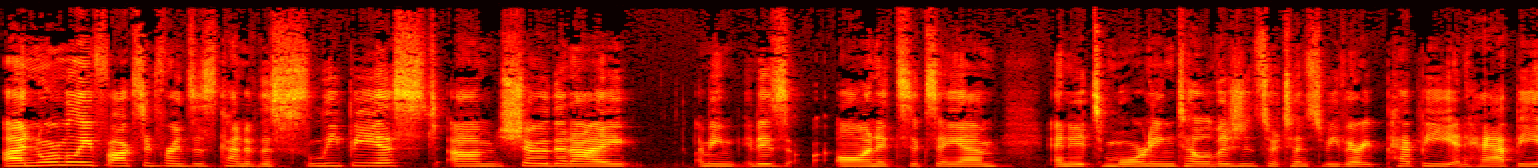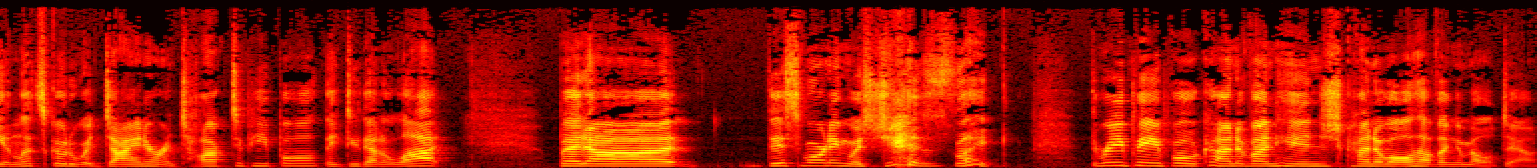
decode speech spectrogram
Uh, normally, Fox and Friends is kind of the sleepiest um, show that I. I mean, it is on at 6 a.m. and it's morning television, so it tends to be very peppy and happy. And let's go to a diner and talk to people. They do that a lot. But uh, this morning was just like three people kind of unhinged, kind of all having a meltdown.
